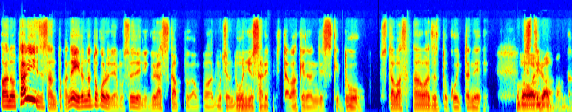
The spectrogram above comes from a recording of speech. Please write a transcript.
う。あの、タリーズさんとかね、いろんなところではもうすでにグラスカップが、まあ、もちろん導入されてたわけなんですけど、スタバさんはずっとこういったね、こだわりがあったんだ。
